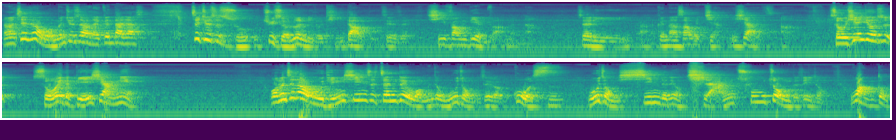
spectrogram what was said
那么现在我们就是要来跟大家，这就是属俱舍论里头提到的这个这七方便法门呐、这里啊，跟大家稍微讲一下子啊。首先就是所谓的别相念。我们知道五停心是针对我们的五种这个过失、五种心的那种强出众的这种妄动，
